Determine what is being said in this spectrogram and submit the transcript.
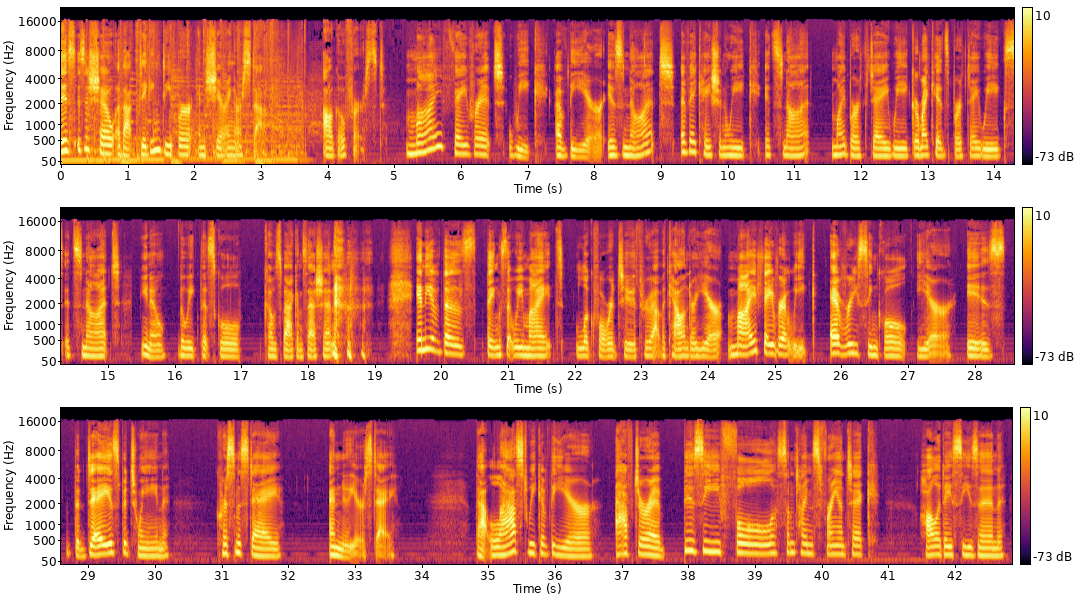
This is a show about digging deeper and sharing our stuff. I'll go first. My favorite week of the year is not a vacation week. It's not my birthday week or my kids' birthday weeks. It's not, you know, the week that school comes back in session. Any of those things that we might look forward to throughout the calendar year. My favorite week every single year is the days between Christmas Day and New Year's Day. That last week of the year, after a busy, full, sometimes frantic holiday season,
